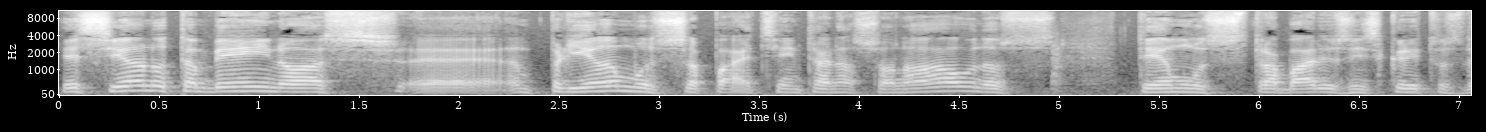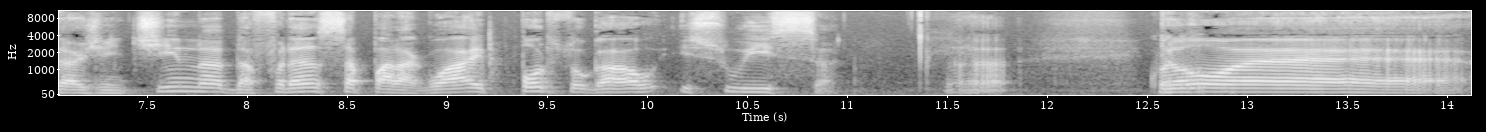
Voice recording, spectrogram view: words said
Esse ano também nós é, ampliamos a parte internacional, nós temos trabalhos inscritos da Argentina, da França, Paraguai, Portugal e Suíça. Né? Quando... Então, é,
